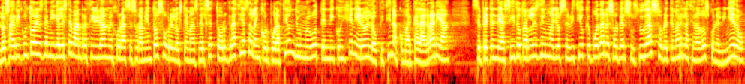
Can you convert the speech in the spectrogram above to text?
Los agricultores de Miguel Esteban recibirán mejor asesoramiento sobre los temas del sector gracias a la incorporación de un nuevo técnico ingeniero en la Oficina Comarcal Agraria. Se pretende así dotarles de un mayor servicio que pueda resolver sus dudas sobre temas relacionados con el viñedo,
